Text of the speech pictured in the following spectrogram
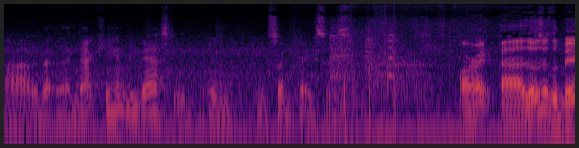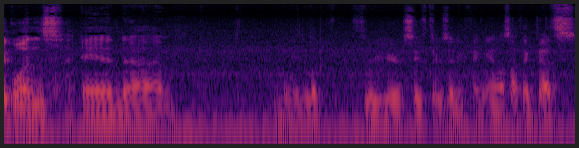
Uh, and, that, and, that, can be nasty in, in some cases. All right, uh, those are the big ones. And um, let me look through here and see if there's anything else. I think that's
